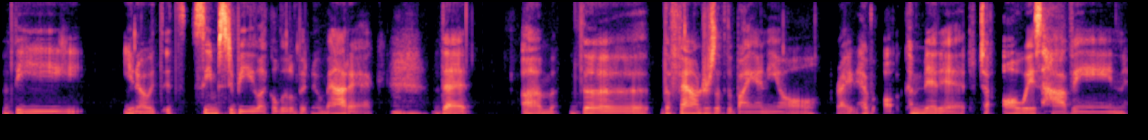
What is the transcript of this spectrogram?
the you know it, it seems to be like a little bit nomadic. Mhm. That um, the the founders of the biennial right have uh, committed to always having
